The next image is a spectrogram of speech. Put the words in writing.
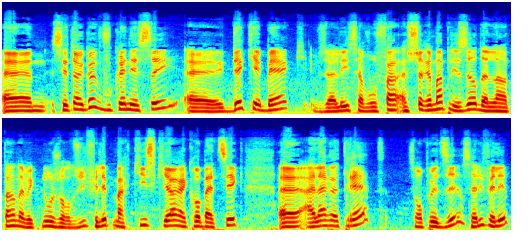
Euh, c'est un gars que vous connaissez euh, de Québec. Vous allez, ça vous faire assurément plaisir de l'entendre avec nous aujourd'hui. Philippe Marquis, skieur acrobatique euh, à la retraite, si on peut dire. Salut, Philippe.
